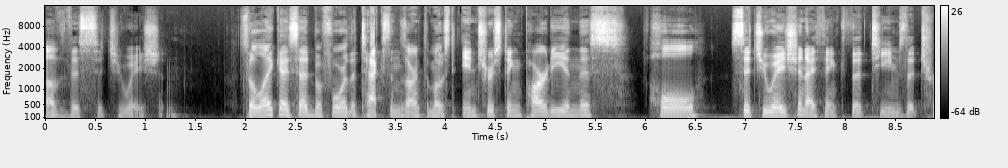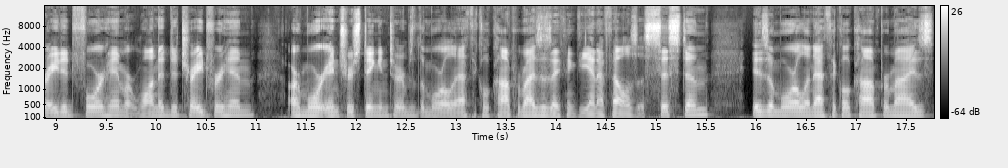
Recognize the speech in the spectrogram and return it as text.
of this situation. So, like I said before, the Texans aren't the most interesting party in this whole situation. I think the teams that traded for him or wanted to trade for him are more interesting in terms of the moral and ethical compromises. I think the NFL as a system is a moral and ethical compromise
